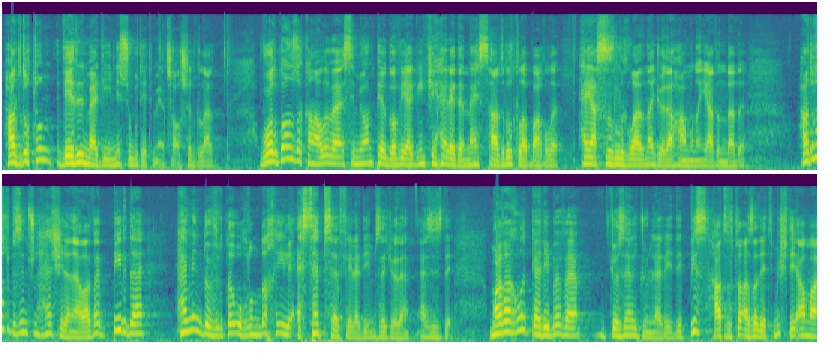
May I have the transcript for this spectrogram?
Hadrutun verilmədiyini sübut etməyə çalışırdılar. Vorgonzo kanalı və Simeon Pegov yəqin ki, hələ də məhz Hadrutla bağlı həyasızlıqlarına görə hamının yadındadır. Hadrut bizim üçün hər şeydən əlavə bir də həmin dövrdə uğrunda xeyli əsəb sərf elədiyimizə görə əzizdir. Maraqlı, qəribə və gözəl günlər idi. Biz Hadrutu azad etmişdik, amma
